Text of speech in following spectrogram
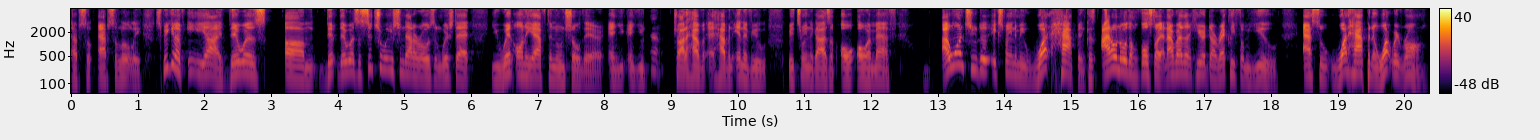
Absolutely. Absolutely. Speaking of EEI, there was um there, there was a situation that arose in which that you went on the afternoon show there and you and you yeah. try to have have an interview between the guys of o- OMF. I want you to explain to me what happened because I don't know the full story and I'd rather hear it directly from you as to what happened and what went wrong.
